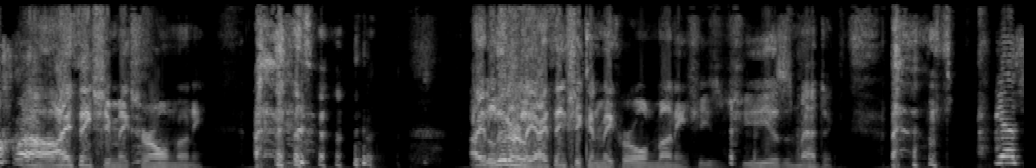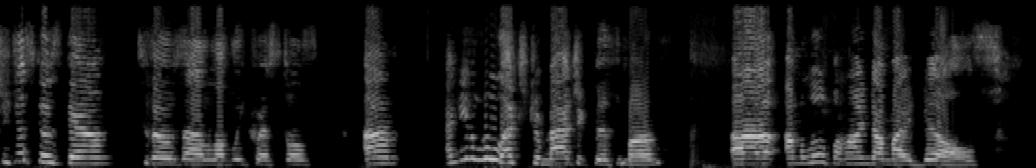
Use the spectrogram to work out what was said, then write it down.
well, I think she makes her own money. I literally, I think she can make her own money. She's she uses magic. Yeah, she just goes down to those uh, lovely crystals. Um, I need a little extra magic this month. Uh, I'm a little behind on my bills.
